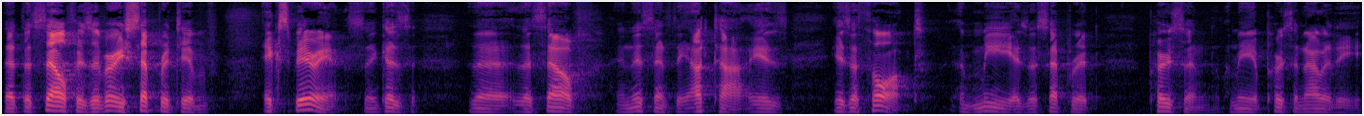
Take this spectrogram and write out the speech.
that the self is a very separative experience because the the self, in this sense, the atta is is a thought of me as a separate person, me a personality,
